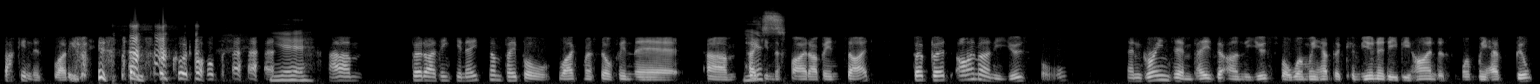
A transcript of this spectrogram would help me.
stuck in this bloody system for good or bad. Yeah. Um, but I think you need some people like myself in there um, taking Yes. the fight up inside. But but I'm only useful, and Greens MPs are only useful when we have the community behind us, when we have built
